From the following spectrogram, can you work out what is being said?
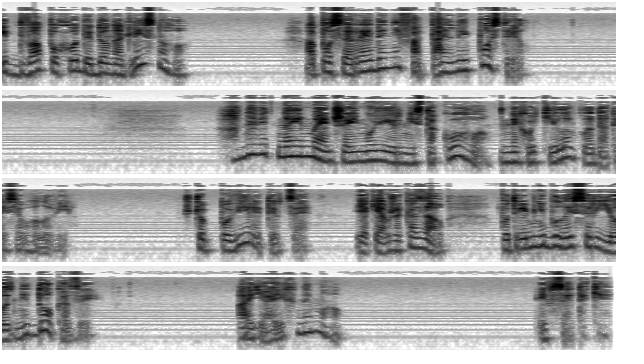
і два походи до надлісного, а посередині фатальний постріл. Навіть найменша ймовірність такого не хотіла вкладатися в голові. Щоб повірити в це, як я вже казав, потрібні були серйозні докази, а я їх не мав. І все-таки,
